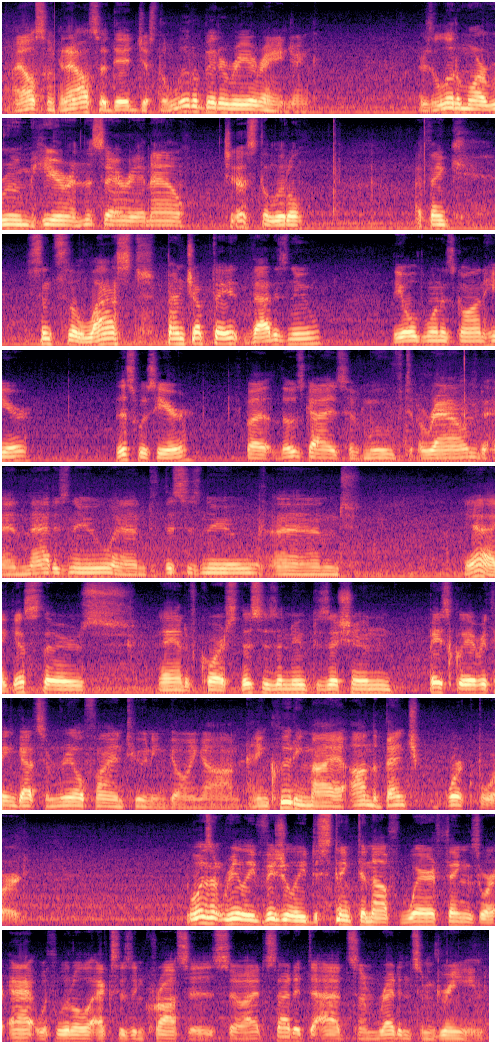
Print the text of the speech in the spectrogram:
I also and I also did just a little bit of rearranging. There's a little more room here in this area now. Just a little. I think since the last bench update that is new. The old one is gone here. This was here but those guys have moved around and that is new and this is new and yeah I guess there's and of course this is a new position. Basically everything got some real fine tuning going on including my on the bench workboard. It wasn't really visually distinct enough where things were at with little X's and crosses so I decided to add some red and some green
